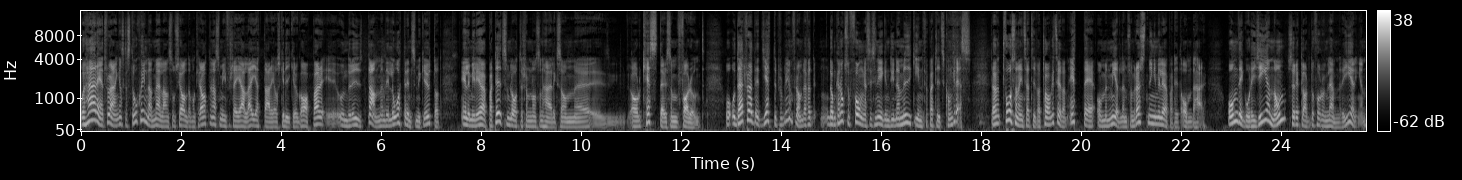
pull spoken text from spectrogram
Och här är, tror jag, en ganska stor skillnad mellan Socialdemokraterna som i och för sig alla är jättearga och skriker och gapar eh, under ytan men det låter inte så mycket utåt. Eller Miljöpartiet som låter som någon sån här liksom eh, orkester som far runt. Och, och där tror jag att det är ett jätteproblem för dem därför att de kan också fångas i sin egen dynamik inför partiets kongress. Två sådana initiativ har tagits redan. Ett är om en medlemsomröstning i Miljöpartiet om det här. Om det går igenom så är det klart att då får de lämna regeringen.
